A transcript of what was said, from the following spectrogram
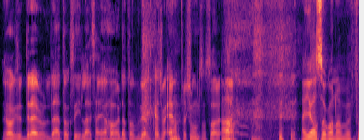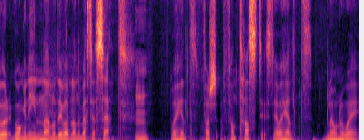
Det, där lät också illa, så jag hörde att det kanske var en person som sa det. Ja. Ja. Ja, Jag såg honom för gången innan och det var bland det bästa jag sett. Mm. Det var helt fantastiskt. Jag var helt blown away.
